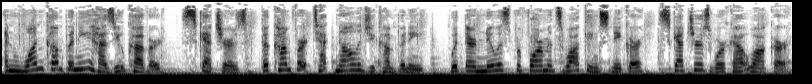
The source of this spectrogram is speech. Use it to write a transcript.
And one company has you covered Skechers, the comfort technology company, with their newest performance walking sneaker, Skechers Workout Walker.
